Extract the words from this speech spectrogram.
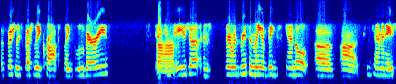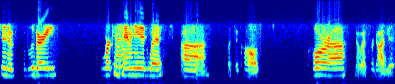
especially specialty crops like blueberries uh-huh. into Asia. And there was recently a big scandal of uh, contamination of blueberries were contaminated with uh, what's it called? Chlora. No, I've forgotten it.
